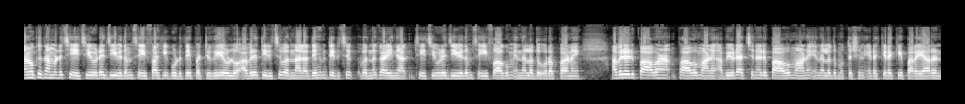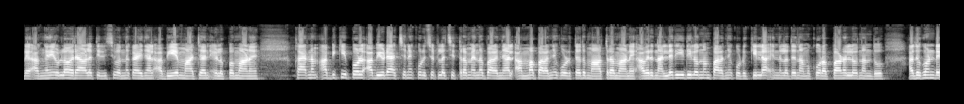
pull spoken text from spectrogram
നമുക്ക് നമ്മുടെ ചേച്ചിയുടെ ജീവിതം സേഫാക്കി കൊടുത്തേ പറ്റുകയുള്ളൂ. അവർ തിരിച്ചു വന്നാൽ അദ്ദേഹം തിരിച്ച് വന്നു കഴിഞ്ഞാൽ ചേച്ചിയുടെ ജീവിതം സേഫാകും എന്നുള്ളത് ഉറപ്പാണ്. അവരൊരു പാവ പാവമാണ്. അബിയുടെ അച്ഛനൊരു പാവമാണ് എന്നുള്ളത് മുത്തശ്ശൻ ഇടയ്ക്കിടയ്ക്ക് പറയാറുണ്ട്. അങ്ങനെയുള്ള ഒരാൾ തിരിച്ചു വന്നു കഴിഞ്ഞാൽ അബിയെ മാറ്റാൻ എളുപ്പമാണ്. കാരണം അബിക്ക് ഇപ്പോൾ അബിയുടെ അച്ഛനെ കുറിച്ചിട്ടുള്ള ചിത്രം എന്ന് പറഞ്ഞാൽ അമ്മ പറഞ്ഞു കൊടുത്തത് മാത്രമാണ്. അവർ നല്ല രീതിയിലൊന്നും പറഞ്ഞു കൊടുക്കില്ല എന്നുള്ളത് നമുക്ക് ഉറപ്പാണല്ലോ നന്ദു. അതുകൊണ്ട്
